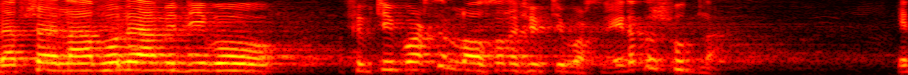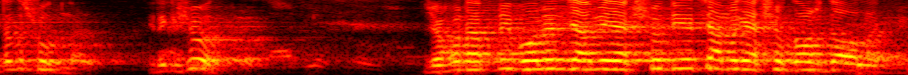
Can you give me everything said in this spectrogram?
ব্যবসায় লাভ হলে আমি দিব ফিফটি পার্সেন্ট লস হলে ফিফটি পার্সেন্ট এটা তো সুদ না। এটা তো সুদ না। এটা কি সুদ? যখন আপনি বলেন যে, আমি একশো দিয়েছি, আমাকে একশো দশ দেওয়া লাগবে।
